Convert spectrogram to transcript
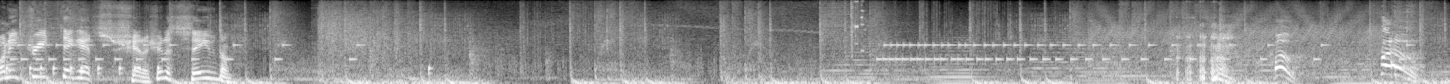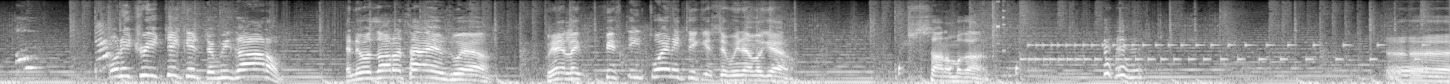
Only three tickets. Shit, I should have saved them. Whoa! Whoa! Oh, that, Only three tickets and we got them. And there was other times where we had like 15, 20 tickets and we never got them. Son of a gun. uh,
